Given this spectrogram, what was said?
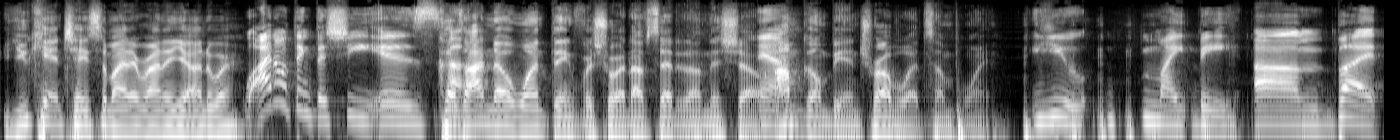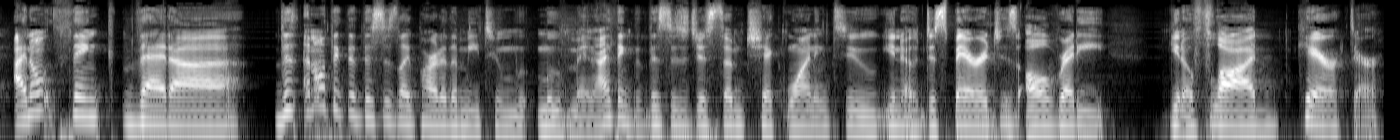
you can't chase somebody around in your underwear? Well, I don't think that she is. Because uh, I know one thing for sure, and I've said it on this show. Yeah. I'm going to be in trouble at some point. You might be. Um, but I don't think that uh this I don't think that this is like part of the Me Too mo- movement. I think that this is just some chick wanting to, you know, disparage his already, you know, flawed character.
